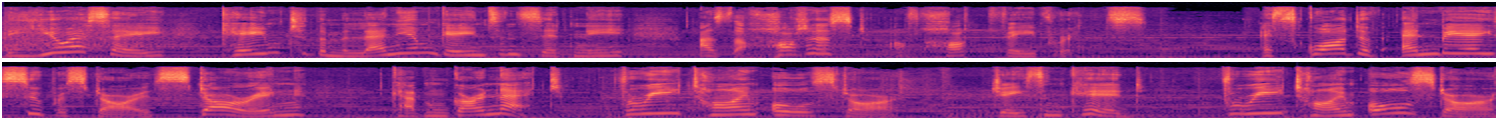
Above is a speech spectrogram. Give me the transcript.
The USA came to the Millennium Games in Sydney as the hottest of hot favourites. A squad of NBA superstars starring Kevin Garnett, three time All Star, Jason Kidd, three time All Star,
